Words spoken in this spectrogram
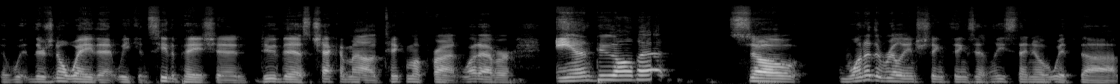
There's no way that we can see the patient, do this, check them out, take them up front, whatever, and do all that. So one of the really interesting things, at least I know with uh,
